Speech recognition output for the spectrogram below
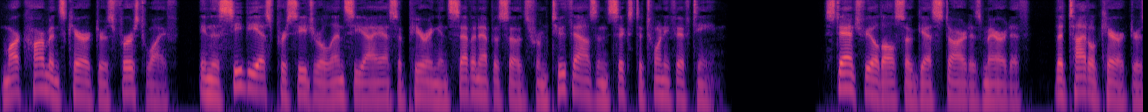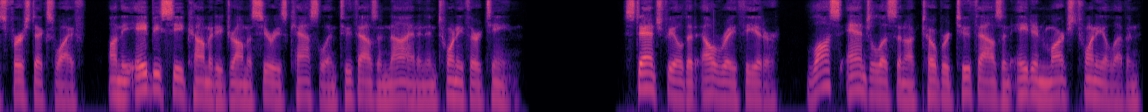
Mark Harmon's character's first wife, in the CBS procedural NCIS appearing in seven episodes from 2006 to 2015. Stanchfield also guest starred as Meredith, the title character's first ex wife, on the ABC comedy drama series Castle in 2009 and in 2013. Stanchfield at El Rey Theater, Los Angeles in October 2008 and March 2011,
